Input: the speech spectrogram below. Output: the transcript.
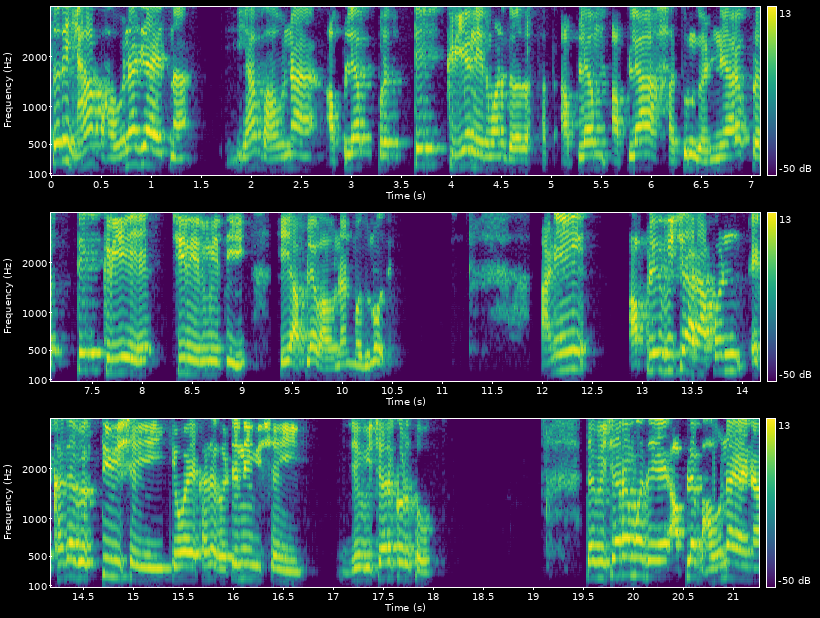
तर ह्या भावना ज्या आहेत ना ह्या भावना आपल्या प्रत्येक क्रिया निर्माण करत असतात. आपल्या आपल्या हातून घडणाऱ्या प्रत्येक क्रियेची निर्मिती ही आपल्या भावनांमधून होते. आणि आपले विचार आपण एखाद्या व्यक्तीविषयी किंवा एखाद्या घटनेविषयी जे विचार करतो त्या विचारामध्ये आपल्या भावना आहे ना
